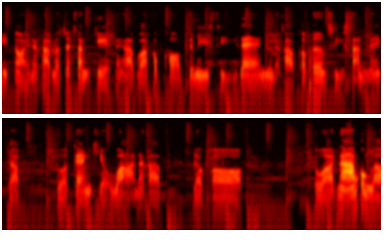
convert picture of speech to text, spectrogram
นิดหน่อยนะครับ เราจะสังเกตนะครับว่าขอบขอบๆจะมีสีแดงอยู่นะครับ ก็เพิ่มสีสันให้กับตัวแกงเขียวหวานนะครับ แล้วก็ตัวน้ำของเรา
